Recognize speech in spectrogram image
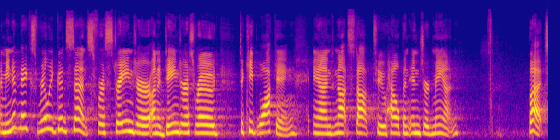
I mean, it makes really good sense for a stranger on a dangerous road to keep walking and not stop to help an injured man. But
